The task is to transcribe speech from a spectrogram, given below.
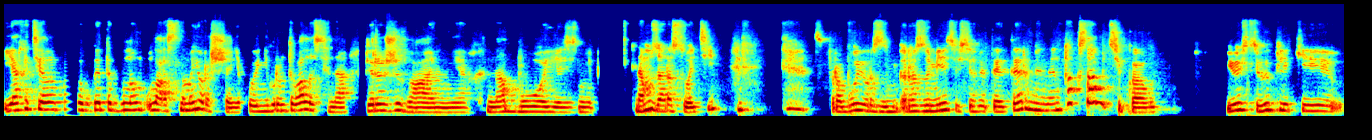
я хотела гэта было уласна маё рашэнне якое не грунтавалася на перажываннях на боязні нам зараз уйти спрабую разумець усе гэтыя тэрміны ну, таксама цікавы ёсць выклікі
